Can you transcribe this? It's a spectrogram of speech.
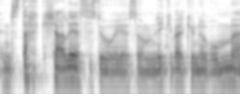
en sterk kjærlighetshistorie som likevel kunne romme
